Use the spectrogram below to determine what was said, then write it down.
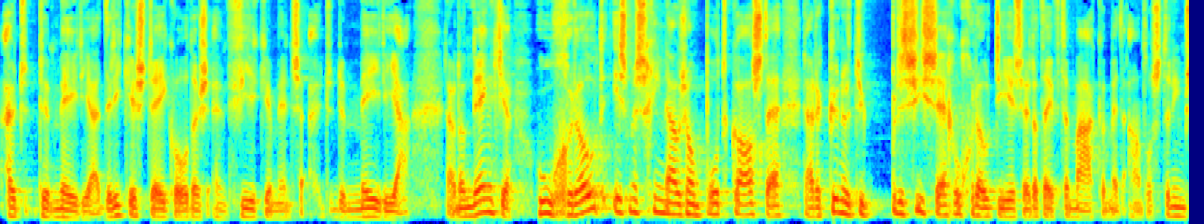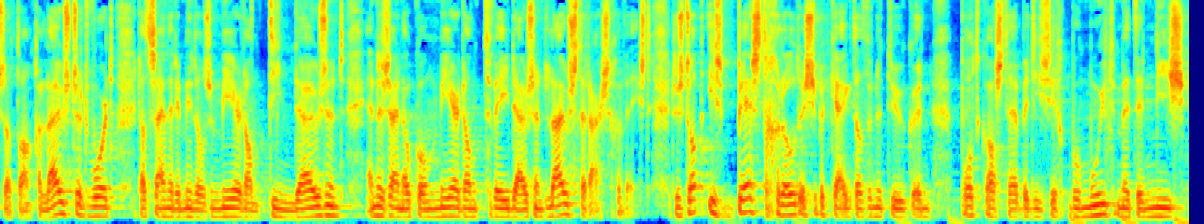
uit de media. Drie keer stakeholders en vier keer mensen uit de media. Nou, dan denk je, hoe groot is misschien nou zo'n podcast? Hè? Nou, daar kunnen natuurlijk precies zeggen hoe groot die is. Dat heeft te maken met het aantal streams dat dan geluisterd wordt. Dat zijn er inmiddels meer dan 10.000. En er zijn ook al meer dan 2000 luisteraars geweest. Dus dat is best groot als je bekijkt dat we natuurlijk een podcast hebben die zich bemoeit met de niche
